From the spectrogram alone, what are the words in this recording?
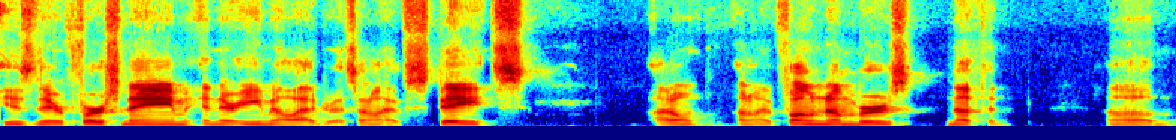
is their first name and their email address. I don't have states. I don't. I don't have phone numbers. Nothing. Um,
